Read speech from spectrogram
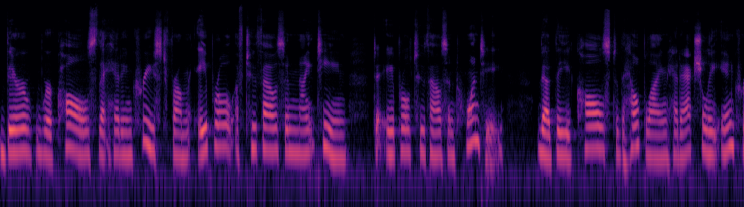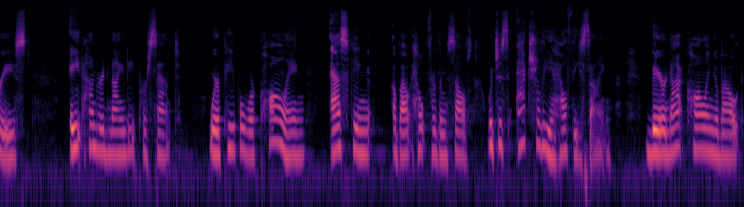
there were calls that had increased from April of 2019 to April 2020, that the calls to the helpline had actually increased 890%, where people were calling asking about help for themselves, which is actually a healthy sign. They're not calling about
